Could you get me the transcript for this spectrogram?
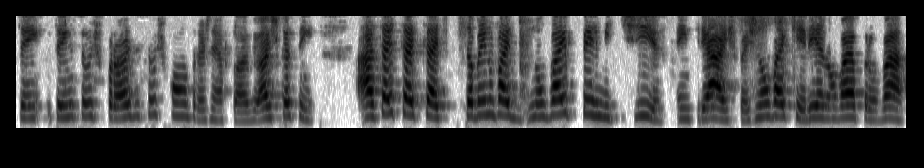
tem, tem seus prós e seus contras, né, Flávio? Acho que assim, a 777 também não vai, não vai permitir, entre aspas, não vai querer, não vai aprovar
